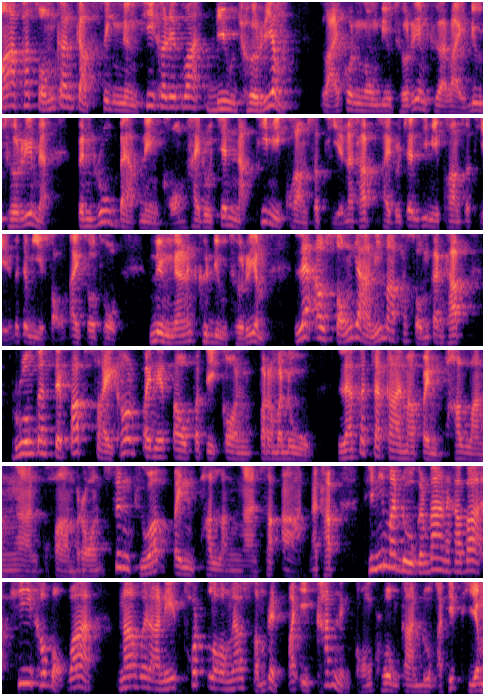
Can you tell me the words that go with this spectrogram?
มาผสมกันกับสิ่งหนึ่งที่เขาเรียกว่าดิวเทอเรียม หลายคนงงดิวเทอเรียมคืออะไรดิวเทอเรียมเนี่ยเป็นรูปแบบหนึ่งของไฮโดรเจนหนักที่มีความเสถียรนะครับไฮโดรเจนที่มีความเสถียรก็จะมี 2 ไอโซโทปหนึ่งในนั้นคือดิวเทอเรียม และเอา 2 อย่างนี้มาผสมกันครับรวมกันเสร็จปั๊บใส่เข้าไปในเตาปฏิกรณ์ปรมาณู แล้วก็จะกลายมาเป็นพลังงานความร้อน ซึ่งถือว่าเป็นพลังงานสะอาดนะครับ ทีนี้มาดูกันบ้างนะครับว่าที่เขาบอกว่าณเวลานี้ทดลองแล้วสำเร็จไปอีกขั้นหนึ่งของโครงการดวงอาทิตย์เทียม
